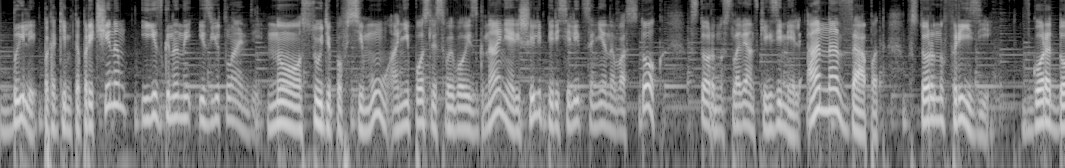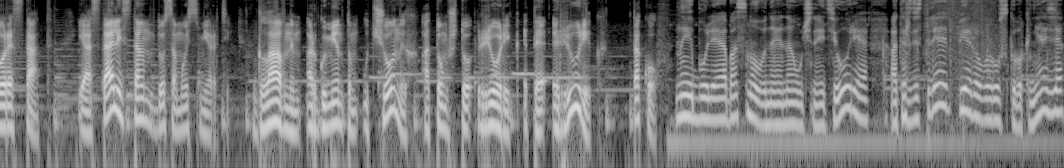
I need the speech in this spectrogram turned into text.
были по каким-то причинам изгнаны из Ютландии. Но, судя по всему, они после своего изгнания решили переселиться не на восток, в сторону славянских земель, а на запад, в сторону Фризии, в город Дорестат, и остались там до самой смерти. Главным аргументом ученых о том, что Рерик это Рюрик, таков. Наиболее обоснованная научная теория отождествляет первого русского князя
